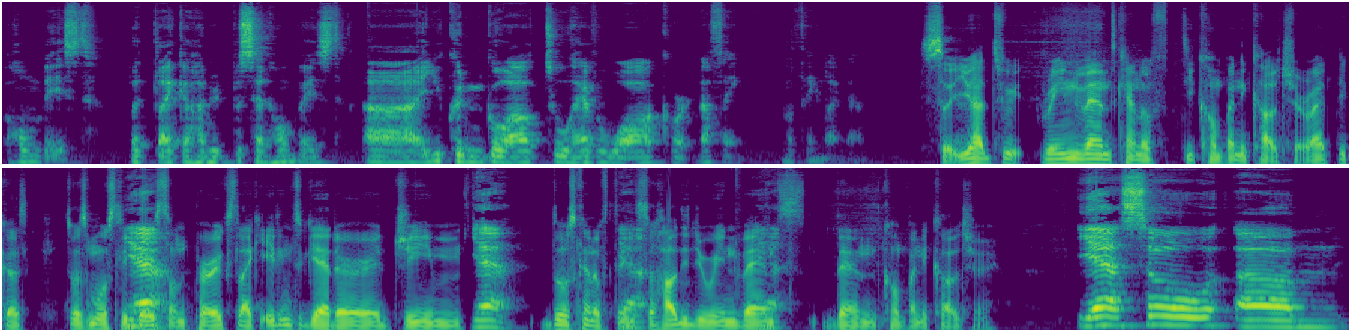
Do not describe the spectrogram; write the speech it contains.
home based, but like hundred percent home based. Uh, you couldn't go out to have a walk or nothing, nothing like that. So you had to reinvent kind of the company culture, right? Because it was mostly yeah. based on perks like eating together, gym, yeah, those kind of things. Yeah. So how did you reinvent yeah. then company culture? Yeah, so um,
